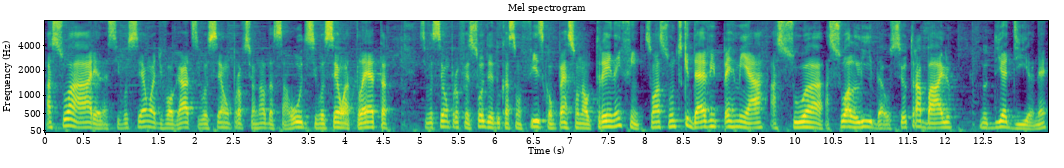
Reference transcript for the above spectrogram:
a sua área, né? Se você é um advogado, se você é um profissional da saúde, se você é um atleta, se você é um professor de educação física, um personal trainer, enfim, são assuntos que devem permear a sua, a sua lida, o seu trabalho no dia a dia, né?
